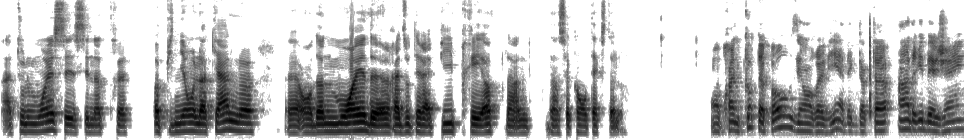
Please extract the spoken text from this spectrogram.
À tout le moins, c'est notre opinion locale. Euh, on donne moins de radiothérapie pré-op dans, dans ce contexte-là. On prend une courte pause et on revient avec Dr André Bégin,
